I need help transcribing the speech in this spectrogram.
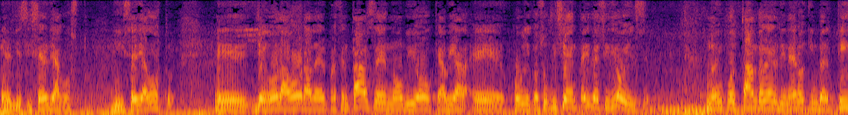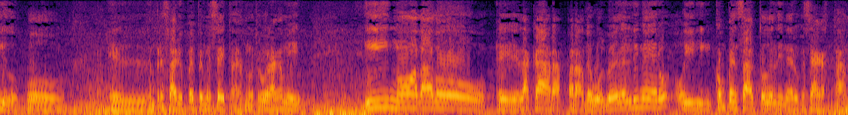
el 16 de agosto. 16 de agosto. Eh, llegó la hora de él presentarse, no vio que había eh, público suficiente y decidió irse, no importándole el dinero invertido por el empresario Pepe Meseta, nuestro gran amigo, y no ha dado eh, la cara para devolverle el dinero y compensar todo el dinero que se ha gastado.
